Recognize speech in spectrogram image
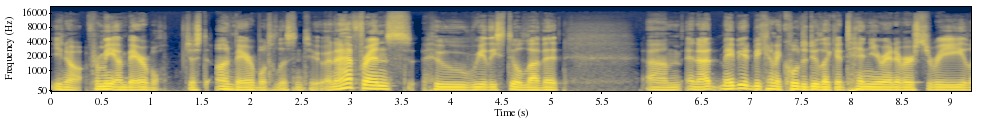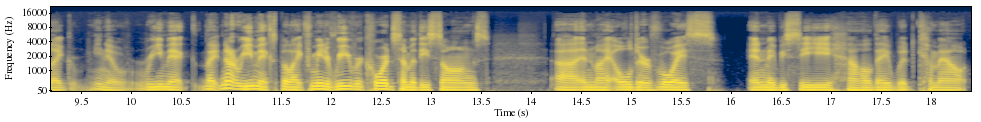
you know for me unbearable just unbearable to listen to. And i have friends who really still love it. Um, and I'd, maybe it'd be kind of cool to do like a 10 year anniversary like you know remix like not remix but like for me to re-record some of these songs uh, in my older voice and maybe see how they would come out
